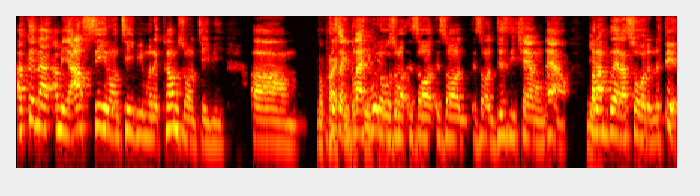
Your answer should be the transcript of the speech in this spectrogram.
I could not. I mean, I'll see it on TV when it comes on TV. Um, we'll just like Black Widow is on is on is on is on Disney Channel now. But. I'm glad I saw it in the theater.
